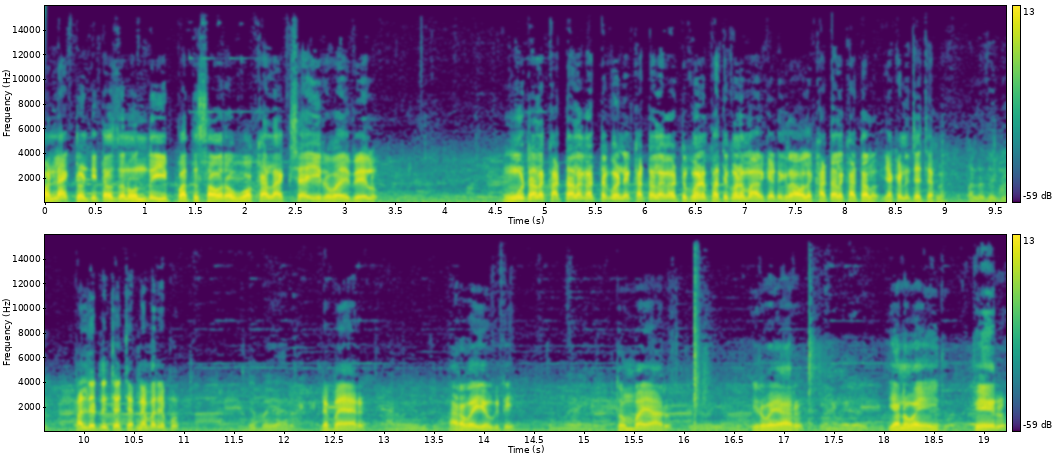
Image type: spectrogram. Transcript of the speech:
ಒನ್ ಲ್ಯಾಕ್ ಟ್ವೆಂಟಿ ತೌಸಂಡ್ ಒಂದು ಇಪ್ಪತ್ತು ಸಾವಿರ ఒక లక్ష ఇరవై వేలు మూటల కట్టలు కట్టుకొని కట్టలు కట్టుకొని పత్తికొండ మార్కెట్కి రావాలి కట్టలు కట్టలు ఎక్కడి నుంచి వచ్చారు పల్లెదొడ్డి పల్లెటి నుంచి వచ్చారు నెంబర్ రేపు డెబ్బై ఆరు డెబ్బై ఆరు అరవై ఒకటి అరవై ఒకటి తొంభై ఆరు తొంభై ఆరు ఇరవై ఆరు ఇరవై ఆరు ఎనభై ఐదు ఎనభై ఐదు పేరు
